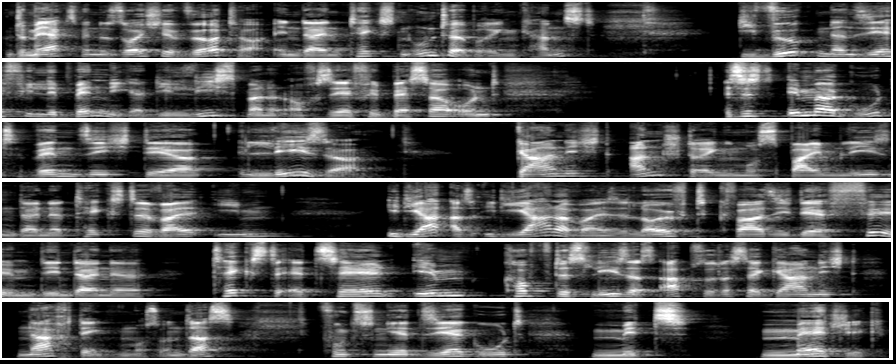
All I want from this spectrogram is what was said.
Und du merkst, wenn du solche Wörter in deinen Texten unterbringen kannst, die wirken dann sehr viel lebendiger, die liest man dann auch sehr viel besser und es ist immer gut, wenn sich der Leser gar nicht anstrengen muss beim Lesen deiner Texte, weil ihm ideal, also idealerweise läuft quasi der Film, den deine Texte erzählen, im Kopf des Lesers ab, sodass er gar nicht nachdenken muss. Und das funktioniert sehr gut mit Magic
